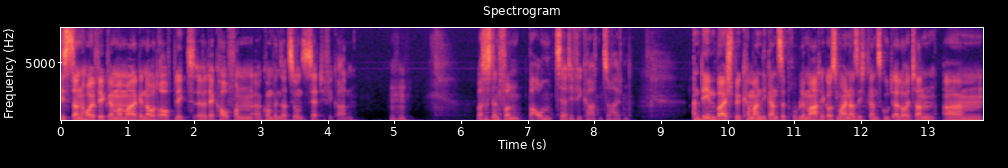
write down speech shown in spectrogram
ist dann häufig, wenn man mal genau drauf blickt, äh, der Kauf von äh, Kompensationszertifikaten. Mhm. Was ist denn von Baumzertifikaten zu halten? An dem Beispiel kann man die ganze Problematik aus meiner Sicht ganz gut erläutern. Ähm,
